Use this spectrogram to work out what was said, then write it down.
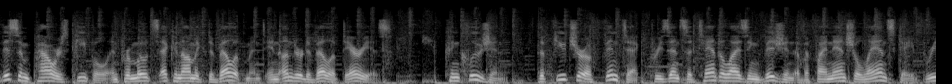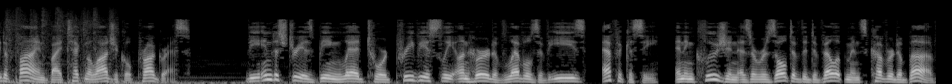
This empowers people and promotes economic development in underdeveloped areas. Conclusion The future of fintech presents a tantalizing vision of a financial landscape redefined by technological progress. The industry is being led toward previously unheard of levels of ease, efficacy, and inclusion as a result of the developments covered above,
